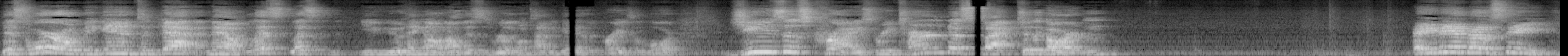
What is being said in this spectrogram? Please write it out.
This world began to die. Now let's let's you, you hang on. All this is really going to tie together. Praise the Lord. Jesus Christ returned us back to the garden. Amen, Brother Steve.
